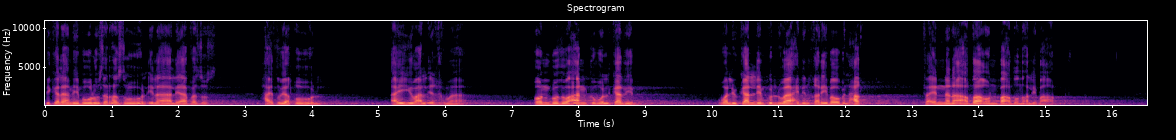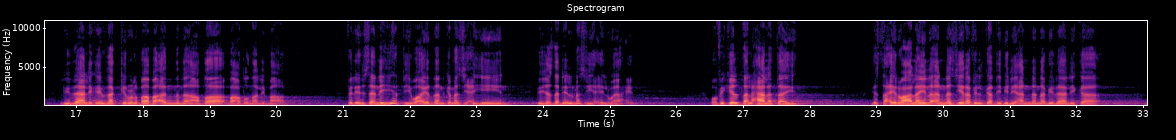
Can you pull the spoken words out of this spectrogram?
بكلام بولس الرسول إلى أهل أفسس حيث يقول أيها الإخوة انبذوا عنكم الكذب وليكلم كل واحد قريبه بالحق فإننا أعضاء بعضنا لبعض. لذلك يذكر البابا أننا أعضاء بعضنا لبعض في الإنسانية وأيضا كمسيحيين في جسد المسيح الواحد. وفي كلتا الحالتين يستحيل علينا أن نسير في الكذب لأننا بذلك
